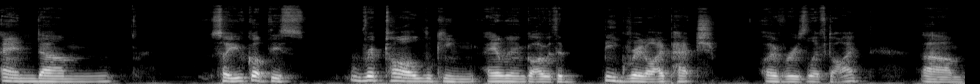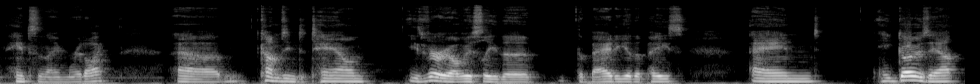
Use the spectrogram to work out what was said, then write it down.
And um, so you've got this reptile looking alien guy with a big red eye patch over his left eye, um, hence the name Red Eye. Um, comes into town. He's very obviously the the baddie of the piece, and he goes out,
